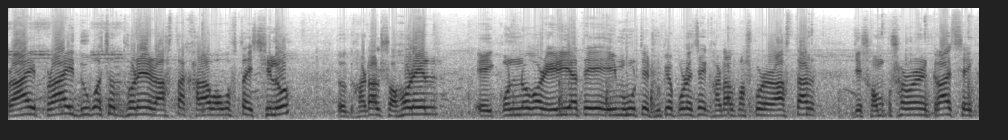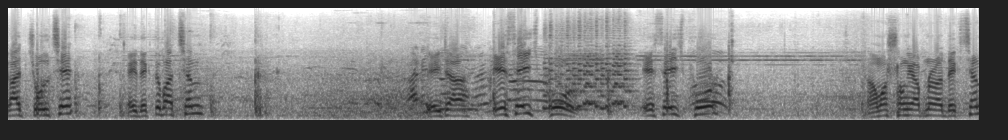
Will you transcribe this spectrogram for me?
প্রায় প্রায় দু বছর ধরে রাস্তা খারাপ অবস্থায় ছিল। তো ঘাটাল শহরের এই কন্যগড় এরিয়াতে এই মুহূর্তে ঢুকে পড়েছে ঘাটাল পাঁশকুড়া রাস্তার যে সম্প্রসারণের কাজ, সেই কাজ চলছে। এই দেখতে পাচ্ছেন? এইটা এসএইচ ফোর এসএইচ ফোর। আমার সঙ্গে আপনারা দেখছেন।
